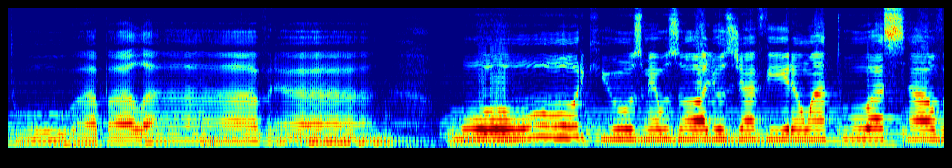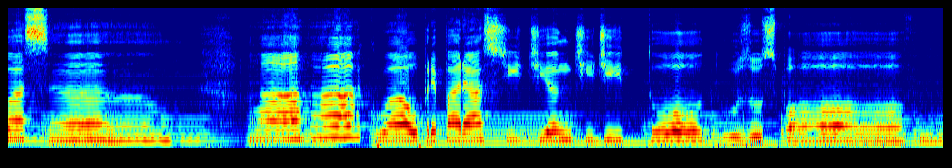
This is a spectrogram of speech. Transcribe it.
tua palavra. Porque os meus olhos já viram a tua salvação, a qual preparaste diante de todos os povos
